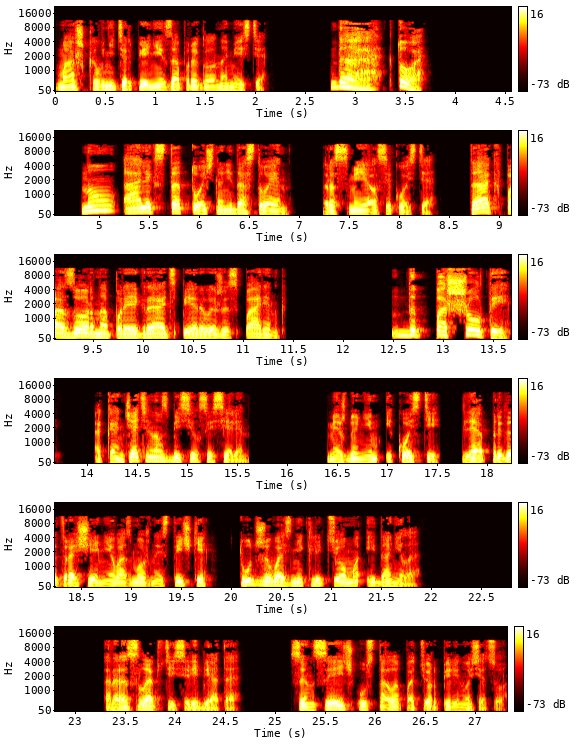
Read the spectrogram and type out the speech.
Машка в нетерпении запрыгала на месте. «Да, кто?» «Ну, Алекс-то точно недостоин», – рассмеялся Костя. «Так позорно проиграть первый же спарринг». «Да пошел ты!» – окончательно взбесился Селин. Между ним и Костей для предотвращения возможной стычки тут же возникли Тёма и Данила. «Расслабьтесь, ребята». Сенсейч устало потер переносицу.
